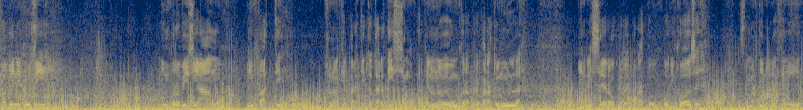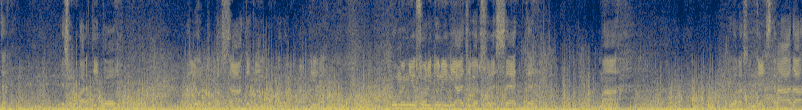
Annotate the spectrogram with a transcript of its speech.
va bene così. Improvvisiamo. Infatti sono anche partito tardissimo perché non avevo ancora preparato nulla. Ieri sera ho preparato un po' di cose stamattina le finite e sono partito alle 8 passate che io pensavo di partire come mio solito nei viaggi verso le 7 ma ora sono già in strada.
